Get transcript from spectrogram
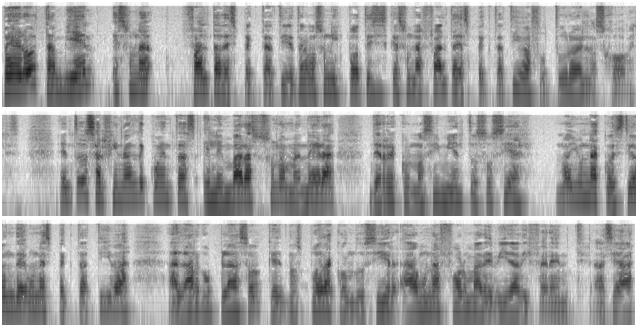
pero también es una falta de expectativa. Tenemos una hipótesis que es una falta de expectativa futuro en los jóvenes. Entonces, al final de cuentas, el embarazo es una manera de reconocimiento social. No hay una cuestión de una expectativa a largo plazo que nos pueda conducir a una forma de vida diferente, hacia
